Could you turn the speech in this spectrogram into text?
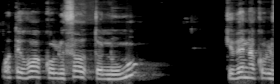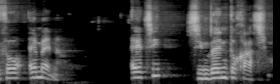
Οπότε εγώ ακολουθώ το νου μου και δεν ακολουθώ εμένα. Έτσι συμβαίνει το χάσιμο.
